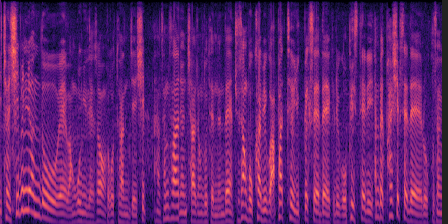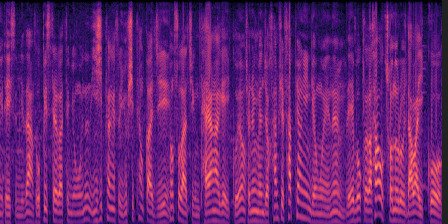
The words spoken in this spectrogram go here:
2011년도에 완공이 돼서 저것도 한 이제 10, 한 3, 4년 차 정도 됐는데 주상 복합이고 아파트 600세대 그리고 오피스텔이 380세대로 구성이 되어 있습니다. 오피스텔 같은 경우는 20평에서 60평까지 평수가 지금 다양하게 있고요. 전용 면적 34평인 경우에는 내부가가 4억 전후로 나와 있고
